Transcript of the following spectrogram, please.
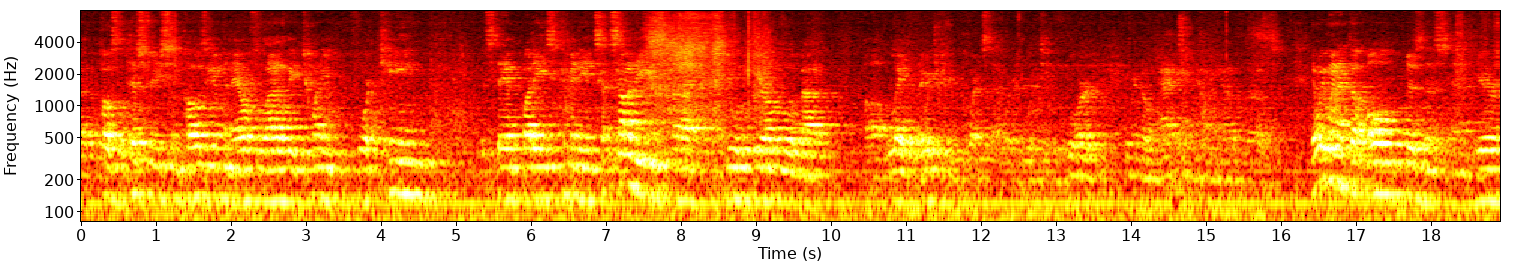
uh, the Postal History Symposium and Aerophilately 2014, the Stamp Buddies Committee, and some of these uh, you will hear a little about uh, later. They were just Then we went into old business, and here uh,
